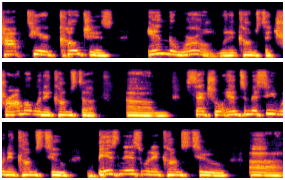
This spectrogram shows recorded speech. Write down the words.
top tier coaches in the world when it comes to trauma, when it comes to um, sexual intimacy, when it comes to business, when it comes to uh,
